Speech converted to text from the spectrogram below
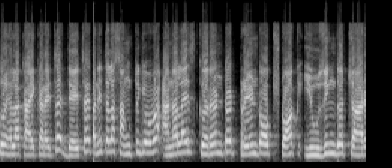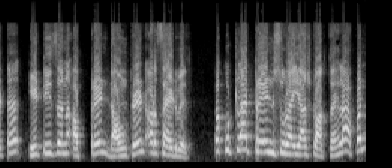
तो ह्याला काय करायचा द्यायचा आणि त्याला सांगतो की बाबा analyse current trend of stock using the chart it is an up trend down trend और साइडवेज कुठला ट्रेंड सुरू आहे या स्टॉकचा ह्याला आपण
